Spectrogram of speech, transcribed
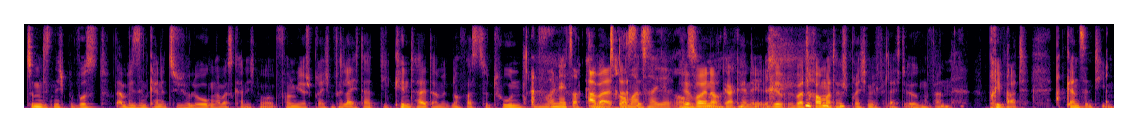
Zumindest nicht bewusst. Aber wir sind keine Psychologen, aber das kann ich nur von mir sprechen. Vielleicht hat die Kindheit damit noch was zu tun. Aber wir wollen jetzt auch keine Aber Traumata ist, hier raus. wir wollen auch gar keine, über Traumata sprechen wir vielleicht irgendwann privat, ganz intim,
